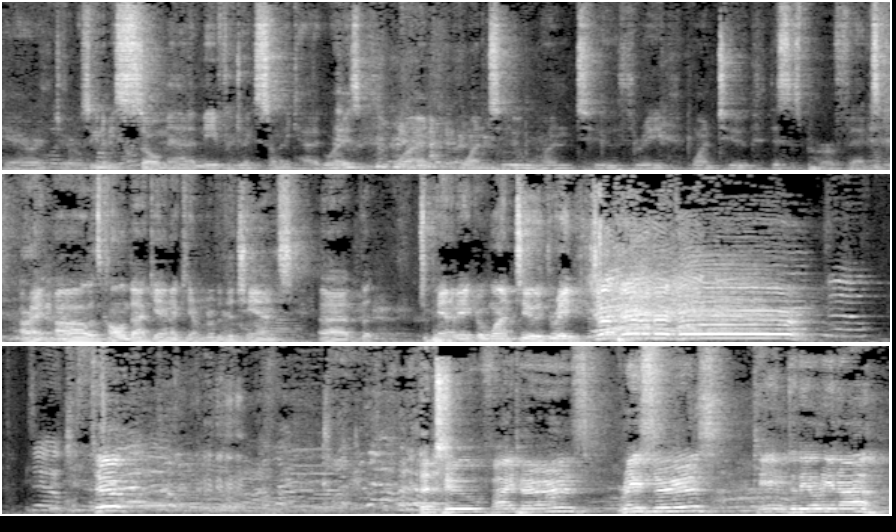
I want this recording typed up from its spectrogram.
characters. You're gonna be so mad at me for doing so many categories. One, one, two, one, two, three, one, two. This is perfect. All right, uh, let's call him back in. I can't remember the chant. Uh, but Japanamaker. One, two, three. Japanamaker. Two. Two. The two fighters, racers, came to the arena,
